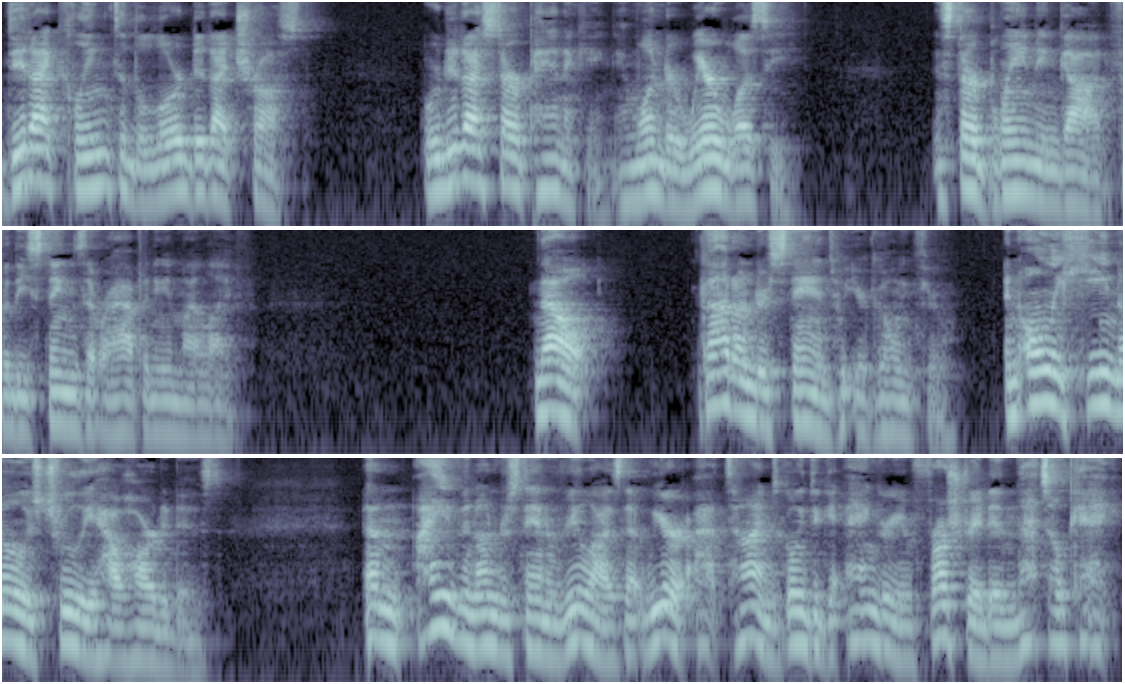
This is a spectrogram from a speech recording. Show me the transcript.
Did I cling to the Lord? Did I trust? Or did I start panicking and wonder, where was He? And start blaming God for these things that were happening in my life. Now, God understands what you're going through, and only He knows truly how hard it is. And I even understand and realize that we are at times going to get angry and frustrated, and that's okay.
